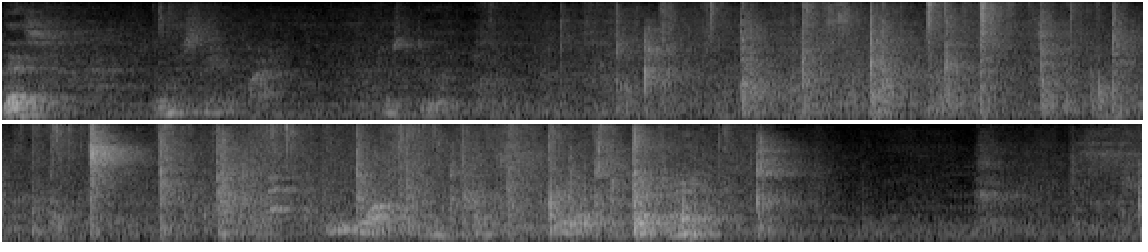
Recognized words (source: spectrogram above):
Yes.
